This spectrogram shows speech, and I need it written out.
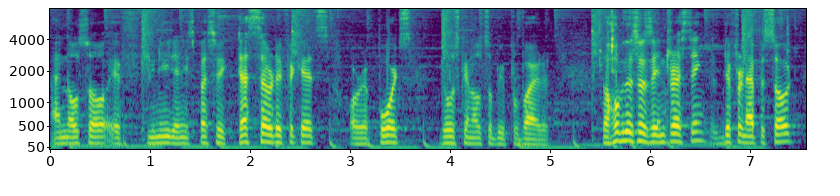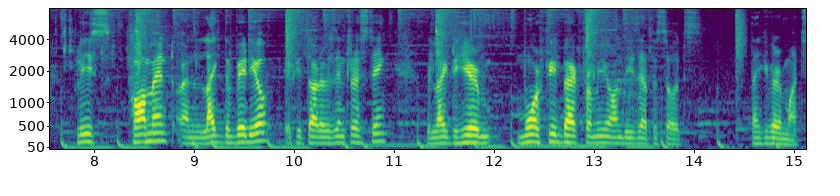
and also if you need any specific test certificates or reports those can also be provided. So I hope this was interesting, a different episode. Please comment and like the video if you thought it was interesting. We'd like to hear more feedback from you on these episodes. Thank you very much.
